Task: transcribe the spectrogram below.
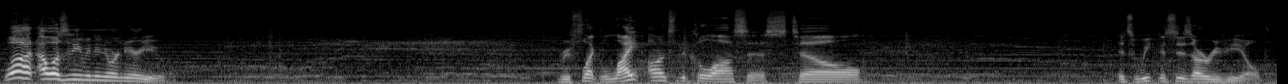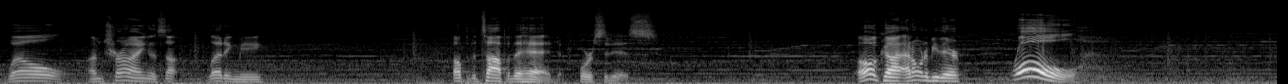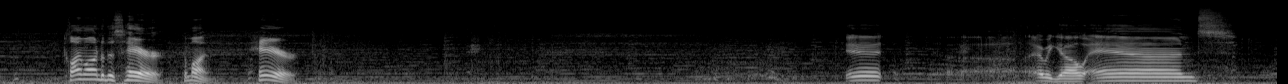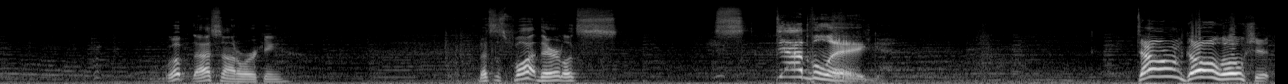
What? I wasn't even anywhere near you. Reflect light onto the Colossus till its weaknesses are revealed. Well, I'm trying. It's not letting me. Up the top of the head. Of course it is. Oh, God. I don't want to be there. Roll! Climb onto this hair. Come on. Hair. It uh, there we go. And... Whoop, that's not working. That's the spot there. Let's... Stab the leg! Down go! Oh, shit.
